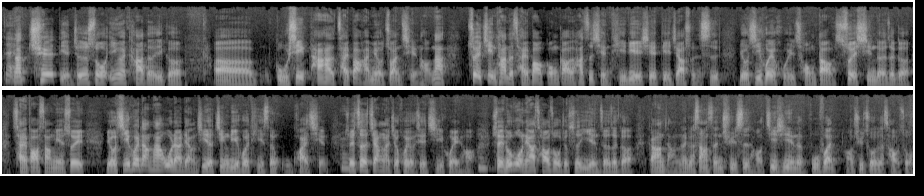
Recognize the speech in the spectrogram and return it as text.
对。那缺点就是说，因为它的一个呃股性，它的财报还没有赚钱哈。那最近它的财报公告，它之前提列一些叠价损失，有机会回冲到最新的这个财报上面，所以有机会让它未来两季的净利会提升五块钱，所以这将来就会有些机会哈。所以如果你要操作，就是沿着这个刚刚讲的那个上升趋势哈，季线的部分好去做一个操作。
